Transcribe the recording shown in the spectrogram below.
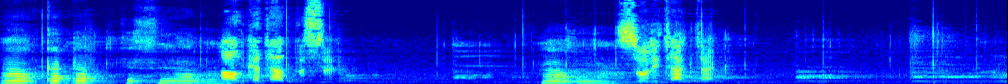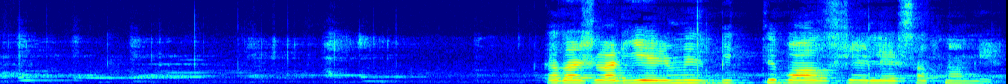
Halka tatlısını alalım. Halka tatlısı. Al bunu. Soli tak tak. Arkadaşlar yerimiz bitti. Bazı şeyleri satmam gerek.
